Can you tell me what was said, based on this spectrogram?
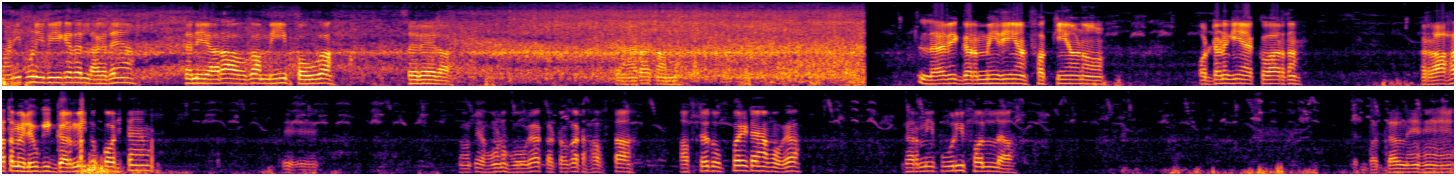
ਪਾਣੀ ਪੂਣੀ ਪੀ ਕੇ ਤੇ ਲੱਗਦੇ ਆ, ਤੇ ਨਜ਼ਾਰਾ ਆਊਗਾ, ਮੀਂਹ ਪਊਗਾ ਸਿਰੇ ਦਾ। ਕੈਮਰਾ ਕੰਮ। ਲੈ ਵੀ ਗਰਮੀ ਦੀਆਂ ਫੱਕੀਆਂ ਨੂੰ ਉੱਡਣਗੀਆਂ ਇੱਕ ਵਾਰ ਤਾਂ। ਰਾਹਤ ਮਿਲੂਗੀ ਗਰਮੀ ਤੋਂ ਕੁਝ ਟਾਈਮ ਤੇ ਕਿਉਂਕਿ ਹੁਣ ਹੋ ਗਿਆ ਘੱਟੋ ਘੱਟ ਹਫਤਾ, ਹਫ਼ਤੇ ਤੋਂ ਉੱਪਰ ਹੀ ਟਾਈਮ ਹੋ ਗਿਆ। ਗਰਮੀ ਪੂਰੀ ਫੁੱਲ ਆ। ਤੇ ਬੱਦਲ ਨੇ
